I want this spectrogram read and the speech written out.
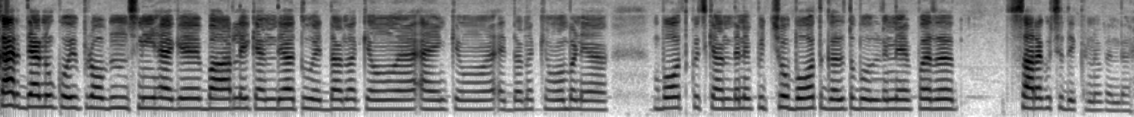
ਘਰਦਿਆਂ ਨੂੰ ਕੋਈ ਪ੍ਰੋਬਲਮਸ ਨਹੀਂ ਹੈਗੇ ਬਾਹਰਲੇ ਕਹਿੰਦੇ ਆ ਤੂੰ ਇਦਾਂ ਦਾ ਕਿਉਂ ਐਂ ਕਿਉਂ ਹੈ ਇਦਾਂ ਦਾ ਕਿਉਂ ਬਣਿਆ? ਬਹੁਤ ਕੁਝ ਕਹਿੰਦੇ ਨੇ ਪਿੱਛੋਂ ਬਹੁਤ ਗਲਤ ਬੋਲਦੇ ਨੇ ਪਰ ਸਾਰਾ ਕੁਝ ਦੇਖਣਾ ਪੈਂਦਾ ਹੈ।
